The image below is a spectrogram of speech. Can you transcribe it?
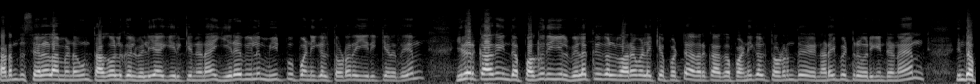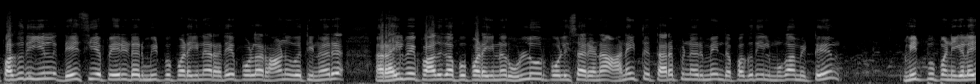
கடந்து செல்லலாம் எனவும் தகவல்கள் வெளியாகி இருக்கின்றன. இரவிலும் மீட்பு பணிகள் தொடர இருக்கிறது. இதற்காக இந்த பகுதியில் விளக்குகள் வரவழைக்கப்பட்டு அதற்காக பணிகள் தொடர்ந்து நடைபெற்று வருகின்றன. இந்த பகுதியில் தேசிய பேரிடர் மீட்பு படையினர் அதே போல இராணுவத்தினர் ரயில்வே பாதுகாப்பு படையினர் உள்ளூர் போலீசார் என அனைத்து தரப்பினருமே இந்த பகுதியில் முகாமிட்டு மீட்பு பணிகளை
